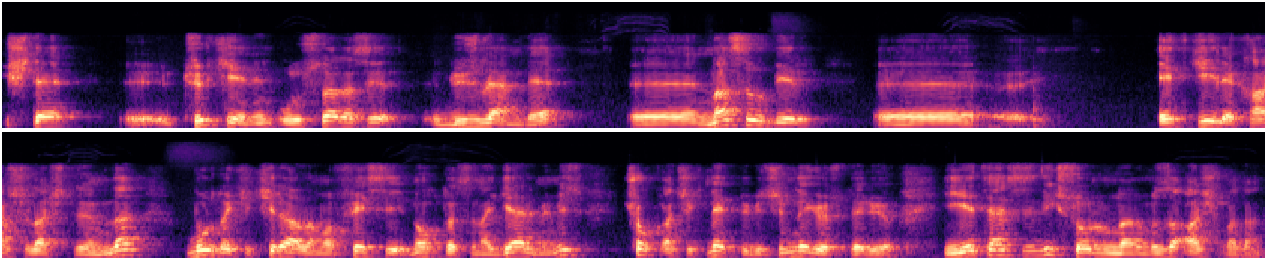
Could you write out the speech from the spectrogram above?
işte e, Türkiye'nin uluslararası düzlemde e, nasıl bir e, etkiyle karşılaştığında buradaki kiralama fesi noktasına gelmemiz çok açık net bir biçimde gösteriyor. Yetersizlik sorunlarımızı aşmadan,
